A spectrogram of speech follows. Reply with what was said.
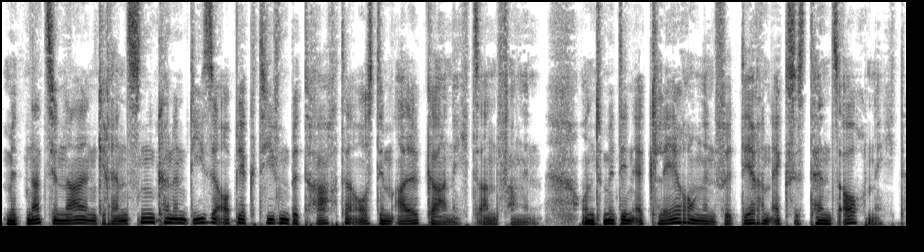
Mit nationalen Grenzen können diese objektiven Betrachter aus dem All gar nichts anfangen und mit den Erklärungen für deren Existenz auch nicht.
